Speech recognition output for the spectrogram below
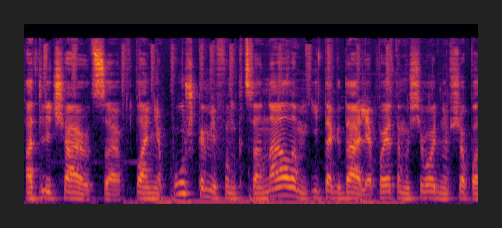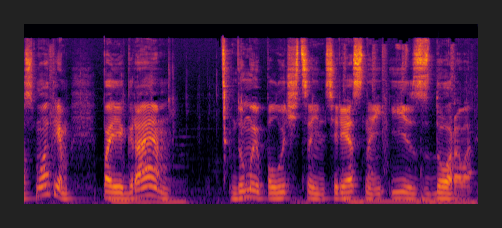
отличаются в плане пушками, функционалом и так далее. Поэтому сегодня все посмотрим, поиграем. Думаю, получится интересно и здорово.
